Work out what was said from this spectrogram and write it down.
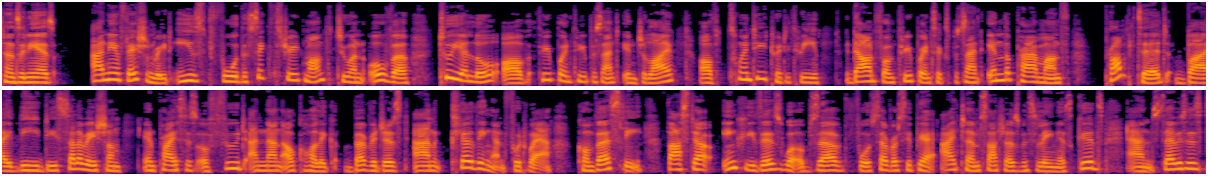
Tanzania's annual inflation rate eased for the sixth straight month to an over two year low of 3.3% in July of 2023, down from 3.6% in the prior month, prompted by the deceleration in prices of food and non-alcoholic beverages and clothing and footwear. Conversely, faster increases were observed for several CPI items such as miscellaneous goods and services,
